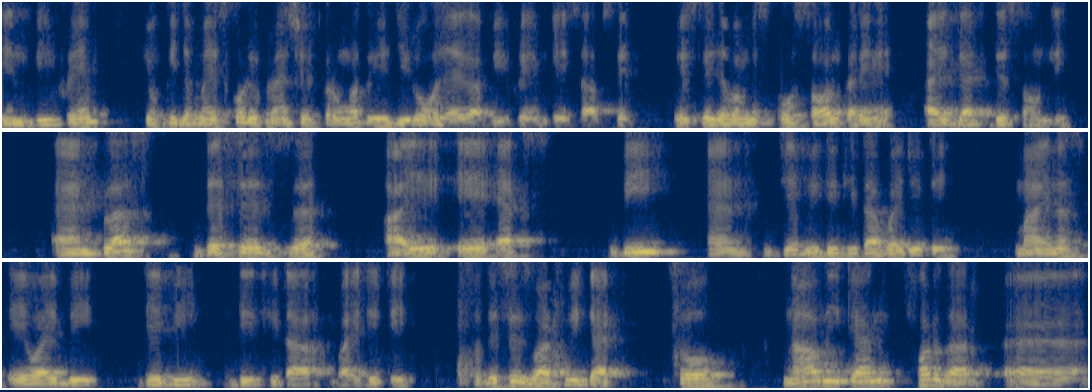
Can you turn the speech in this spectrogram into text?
in B frame क्योंकि जब मैं इसको डिफरेंशिएट करूँगा तो ये ज़ीरो हो जाएगा बी फ्रेम के हिसाब से तो इसलिए जब हम इसको सॉल्व करेंगे I get this only and plus this is i A x B and j B d theta by d t minus ayb jb d theta by dt. So this is what we get. So now we can further uh,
